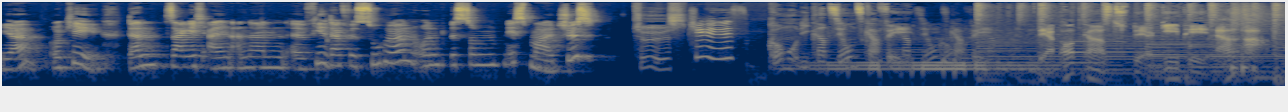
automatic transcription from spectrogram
Ja, okay. Dann sage ich allen anderen äh, vielen Dank fürs Zuhören und bis zum nächsten Mal. Tschüss. Tschüss. Tschüss. Kommunikationscafé. Der Podcast der GPRA.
